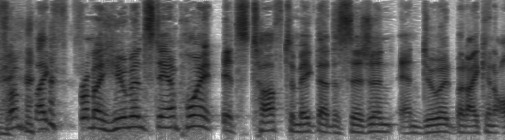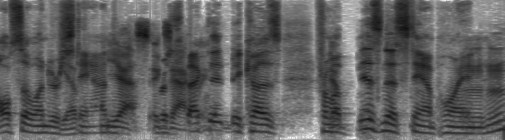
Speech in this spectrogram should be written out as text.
From like from a human standpoint, it's tough to make that decision and do it, but I can also understand Yes, exactly. respect it because from a business standpoint, hmm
